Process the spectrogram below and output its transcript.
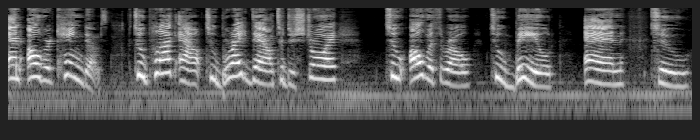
and over kingdoms to pluck out, to break down, to destroy, to overthrow, to build, and to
